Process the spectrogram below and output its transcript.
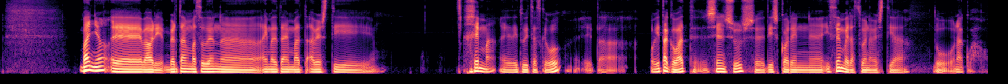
Baina, e, ba hori, bertan bazuden e, hainbat eta hainbat abesti gema e, ditu ditazkegu, eta horietako bat, sensus, e, diskoaren e, izen berazuen abestia du onako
